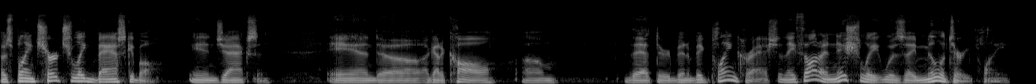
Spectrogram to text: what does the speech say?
I was playing church league basketball in Jackson, and uh, I got a call um, that there had been a big plane crash, and they thought initially it was a military plane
